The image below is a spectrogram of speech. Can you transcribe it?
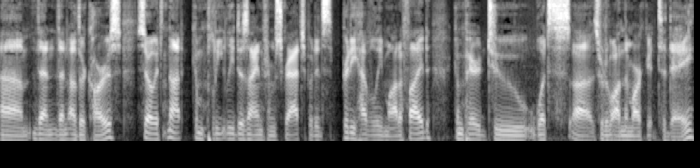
um, than than other cars. So it's not completely designed from scratch, but it's pretty heavily modified compared to what's uh, sort of on the market today.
